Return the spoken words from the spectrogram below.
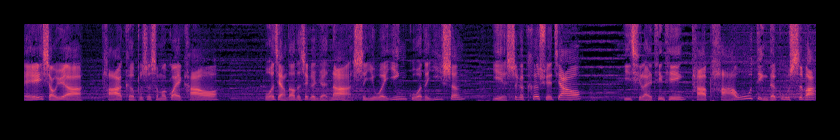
哎，小月啊，他可不是什么怪咖哦。我讲到的这个人呐、啊，是一位英国的医生，也是个科学家哦。一起来听听他爬屋顶的故事吧。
